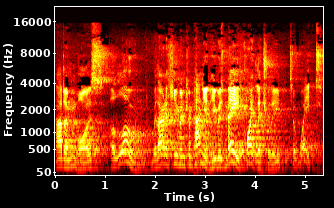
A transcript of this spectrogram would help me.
Adam was alone, without a human companion. He was made, quite literally, to wait.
